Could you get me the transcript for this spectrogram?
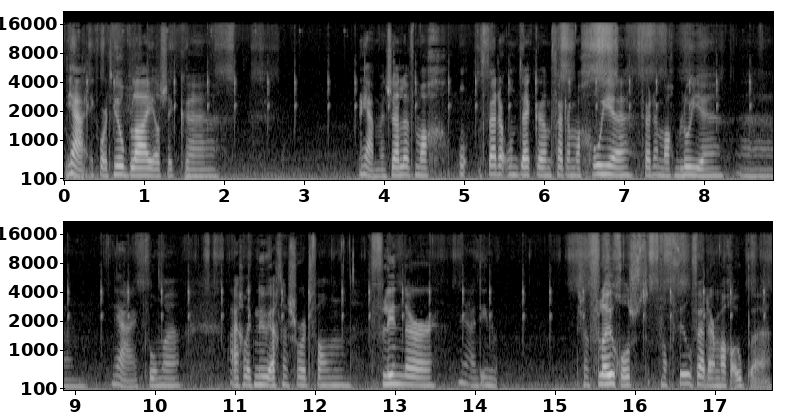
ja, ik word heel blij als ik uh, ja, mezelf mag verder ontdekken, verder mag groeien, verder mag bloeien. ja, ik voel me eigenlijk nu echt een soort van vlinder ja, die zijn vleugels nog veel verder mag open,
